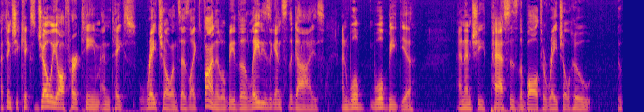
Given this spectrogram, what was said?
I think she kicks Joey off her team and takes Rachel and says like, "Fine, it'll be the ladies against the guys, and we'll we'll beat you." And then she passes the ball to Rachel, who, who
